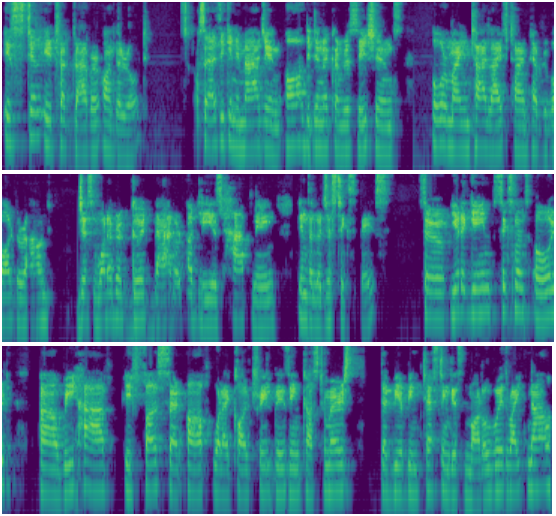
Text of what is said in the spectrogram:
is still a truck driver on the road. So, as you can imagine, all the dinner conversations over my entire lifetime have revolved around just whatever good, bad, or ugly is happening in the logistics space. So, yet again, six months old, uh, we have a first set of what I call trailblazing customers that we have been testing this model with right now,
